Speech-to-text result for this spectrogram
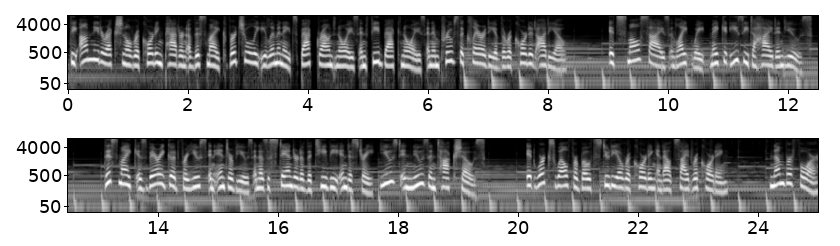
The omnidirectional recording pattern of this mic virtually eliminates background noise and feedback noise and improves the clarity of the recorded audio. Its small size and lightweight make it easy to hide and use. This mic is very good for use in interviews and as a standard of the TV industry, used in news and talk shows. It works well for both studio recording and outside recording. Number 4.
